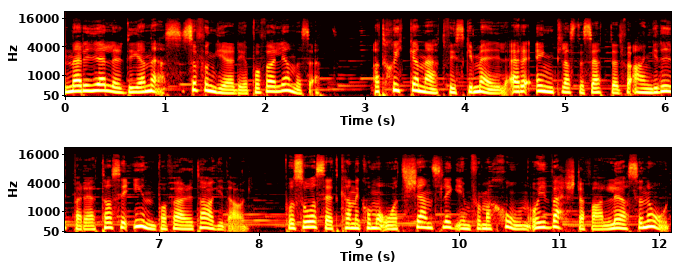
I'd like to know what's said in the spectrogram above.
När det gäller DNS så fungerar det på följande sätt. Att skicka nätfiskemail är det enklaste sättet för angripare att ta sig in på företag idag. På så sätt kan de komma åt känslig information och i värsta fall lösenord.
